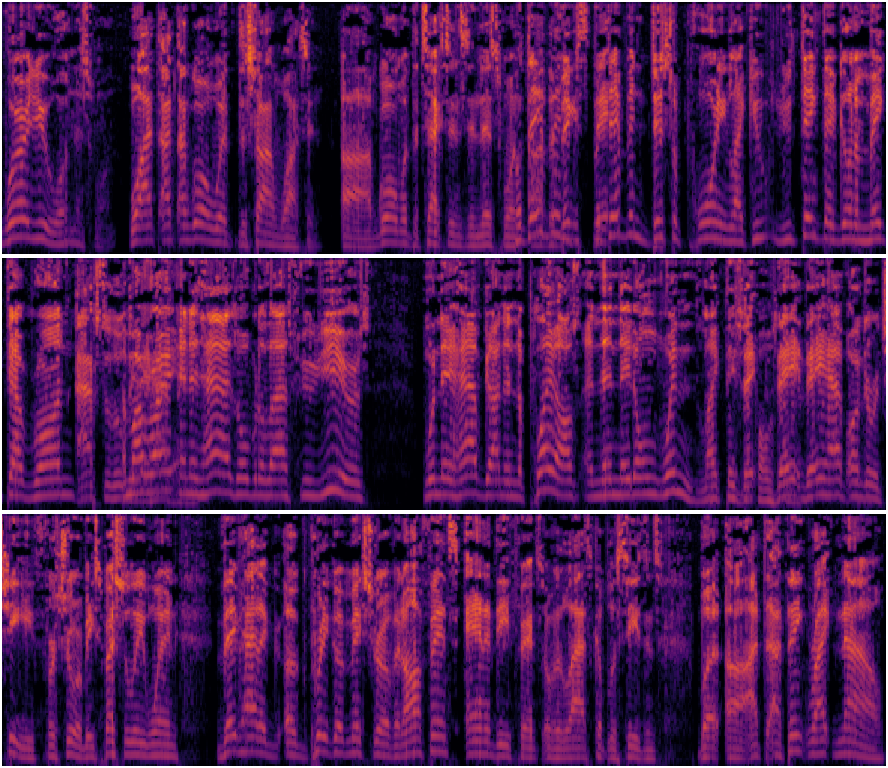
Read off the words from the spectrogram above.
Where are you on this one? Well, I, I, I'm going with Deshaun Watson. Uh, I'm going with the Texans in this one. But they've uh, the been, biggest, but they've been disappointing. Like you, you think they're going to make that run? Absolutely, Am I right? And it has over the last few years when they have gotten in the playoffs and then they don't win like they're they, supposed they, to. They have underachieved for sure, especially when they've had a, a pretty good mixture of an offense and a defense over the last couple of seasons. But uh, I, th- I think right now,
